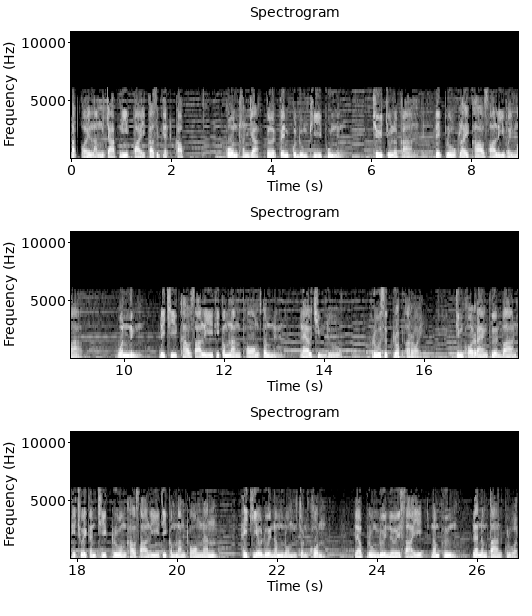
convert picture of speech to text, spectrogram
นับถอยหลังจากนี้ไป 91 กับ โกนทัญญะเกิดเป็นกุดุมพีผู้หนึ่ง ชื่อจุลการได้ปลูกไร่ข้าวสาลีไว้มาก วันหนึ่ง ได้ฉีกข้าวสาลีที่กำลังท้องต้นหนึ่ง แล้วชิมดู รู้สึกรสอร่อย จึงขอแรงเพื่อนบ้านให้ช่วยกันฉีกรวงข้าวสาลีที่กำลังท้องนั้น ให้เคี่ยวด้วยน้ำนมจนข้น แล้วปรุงด้วยเนยใส น้ำผึ้งและน้ำตาลกรวด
